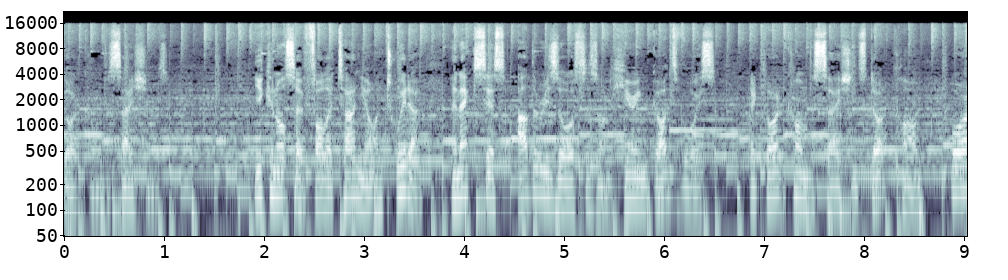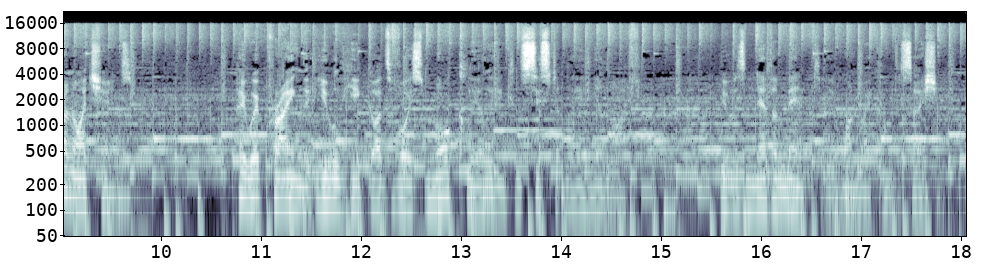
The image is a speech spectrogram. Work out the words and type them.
God Conversations. You can also follow Tanya on Twitter and access other resources on hearing God's voice at godconversations.com or on iTunes. Hey, we're praying that you will hear God's voice more clearly and consistently in your life. It was never meant to be a one way conversation.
